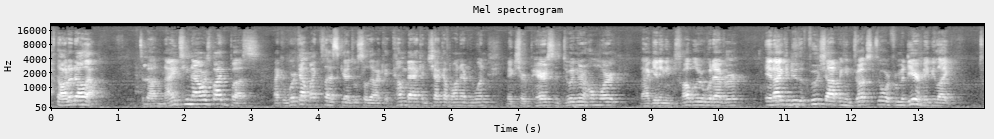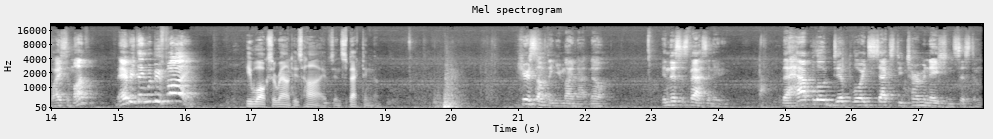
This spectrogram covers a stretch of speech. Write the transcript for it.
I thought it all out. It's about 19 hours by bus. I could work out my class schedule so that I could come back and check up on everyone, make sure Paris is doing her homework, not getting in trouble or whatever. And I could do the food shopping and drugstore for Ma'Dear maybe like twice a month. Everything would be fine. He walks around his hives, inspecting them. Here's something you might not know, and this is fascinating. The haplodiploid sex determination system.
